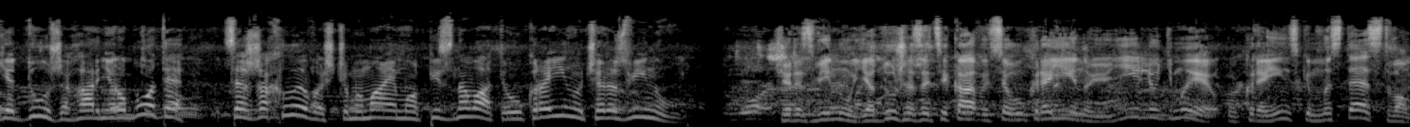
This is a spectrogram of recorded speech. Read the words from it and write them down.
Є дуже гарні роботи. Це жахливо, що ми маємо пізнавати Україну через війну. Через війну я дуже зацікавився Україною, її людьми, українським мистецтвом.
